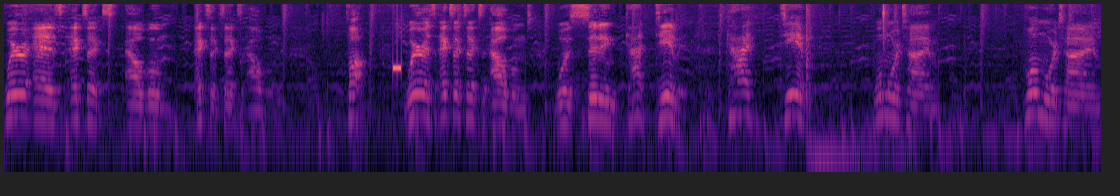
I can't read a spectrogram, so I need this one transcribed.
whereas XX album XXX albums fuck whereas XXX albums was sitting god damn it god damn it one more time one more time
